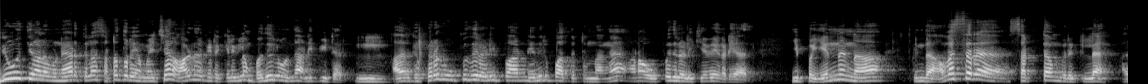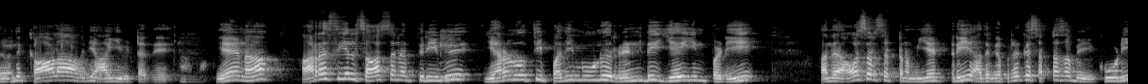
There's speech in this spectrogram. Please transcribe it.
இருபத்தி நாலு மணி நேரத்துல சட்டத்துறை அமைச்சர் ஆளுநர் கிட்ட கேள்விகளும் பதிலும் வந்து அனுப்பிட்டாரு. அதற்கு பிறகு ஒப்புதல் அளிப்பார்னு எதிர்பார்த்துட்டு இருந்தாங்க. ஆனா ஒப்புதல் அளிக்கவே கிடையாது. இப்ப என்னன்னா இந்த அவசர சட்டம் இருக்குல்ல அது வந்து காலாவதி ஆகிவிட்டது. ஏன்னா அரசியல் சாசன பிரிவு இருநூத்தி பதிமூணு ரெண்டு ஏயின் படி அந்த அவசர சட்டம் இயற்றி அதுக்கு பிறகு சட்டசபை கூடி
